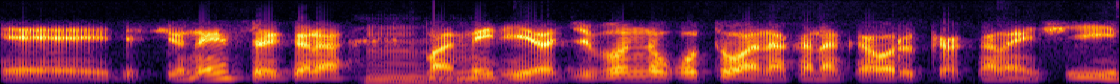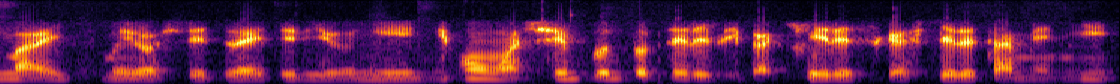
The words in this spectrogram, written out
えーですよね、それから、うん。まあ、メディアは自分のことはなかなか悪く書かないし、まあ、いつも言わせていただいているように、日本は新聞とテレビが系列化しているために、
